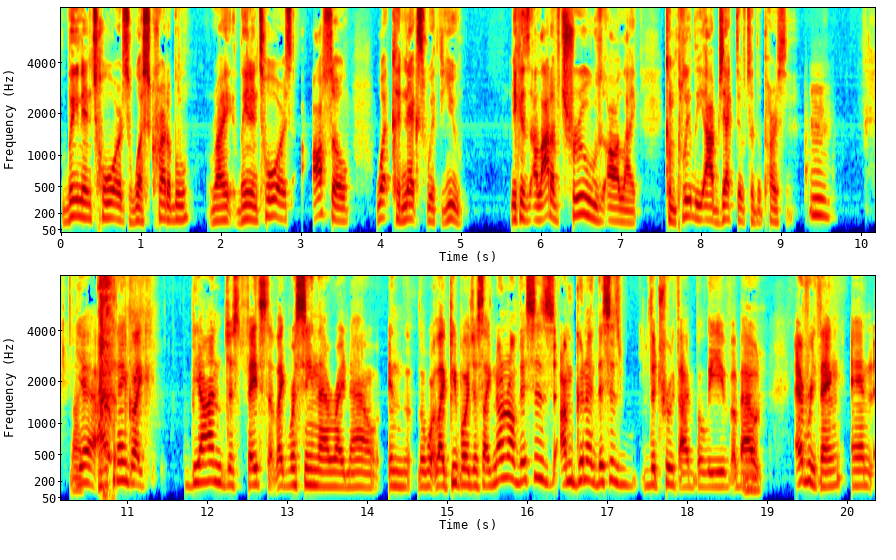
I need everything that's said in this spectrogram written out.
leaning towards what's credible right? Leaning towards also what connects with you. Because a lot of truths are like completely objective to the person. Like- yeah, I think like beyond just faith stuff, like we're seeing that right now in the, the world. Like people are just like, no, no, no, this is I'm gonna, this is the truth I believe about Mm-hmm. everything, and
